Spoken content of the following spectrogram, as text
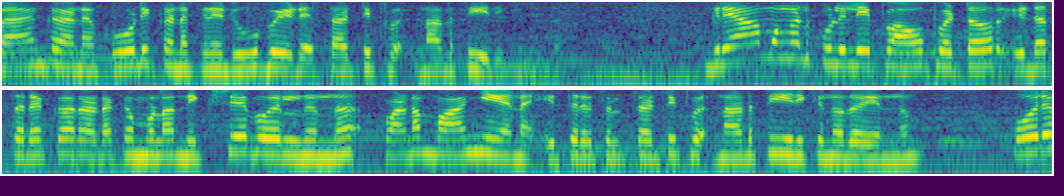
ബാങ്കാണ് കോടിക്കണക്കിന് രൂപയുടെ തട്ടിപ്പ് നടത്തിയിരിക്കുന്നത്. ഗ്രാമങ്ങൾക്കുള്ളിലെ പാവപ്പെട്ടവർ ഇടത്തരക്കാർ അടക്കമുള്ള നിക്ഷേപകരിൽ നിന്ന് പണം വാങ്ങിയാണ് ഇത്തരത്തിൽ തട്ടിപ്പ് നടത്തിയിരിക്കുന്നത് എന്നും ഓരോ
